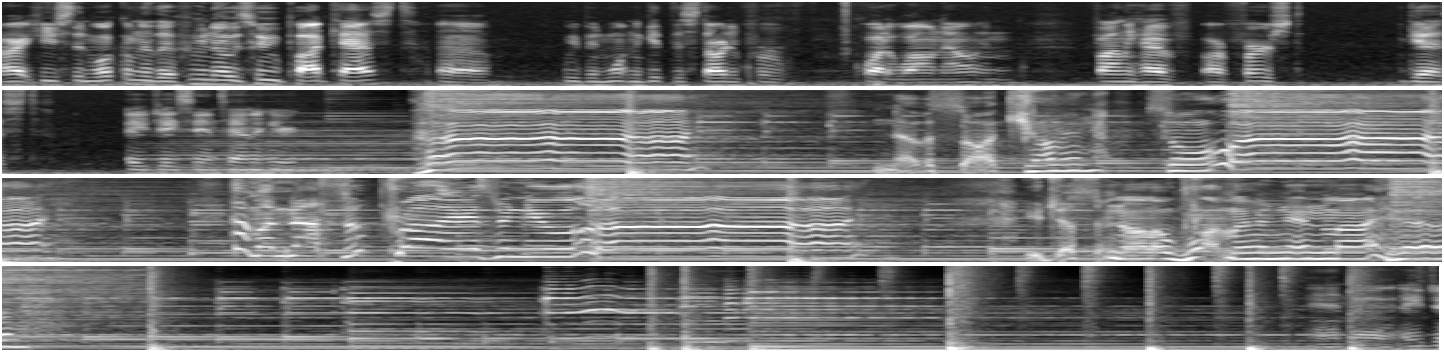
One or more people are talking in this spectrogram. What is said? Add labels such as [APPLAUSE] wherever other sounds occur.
All right, Houston, welcome to the Who Knows Who podcast. Uh, we've been wanting to get this started for quite a while now and finally have our first guest, AJ Santana, here. I never saw it coming, so why am I not surprised when you lie? You're just another woman in my head.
